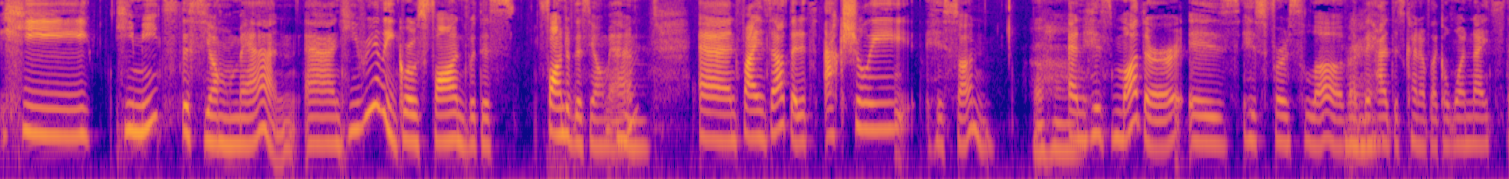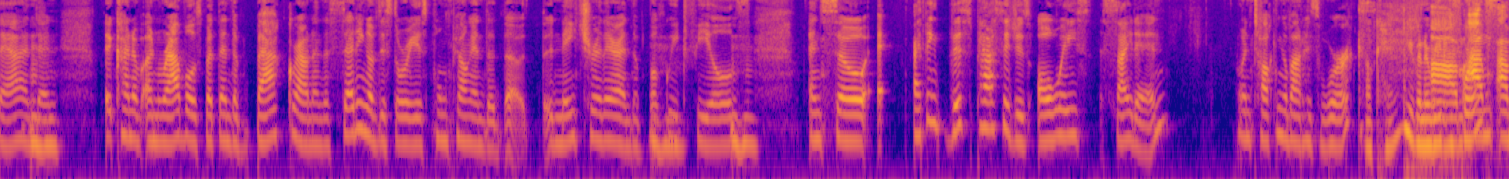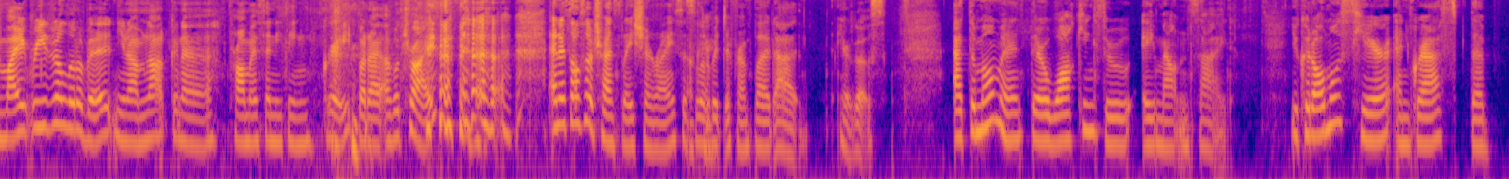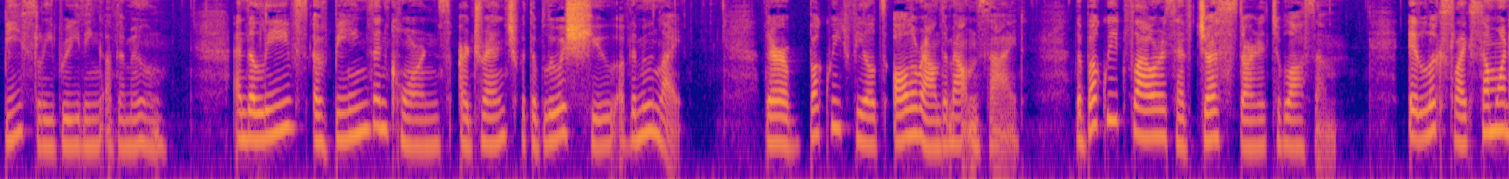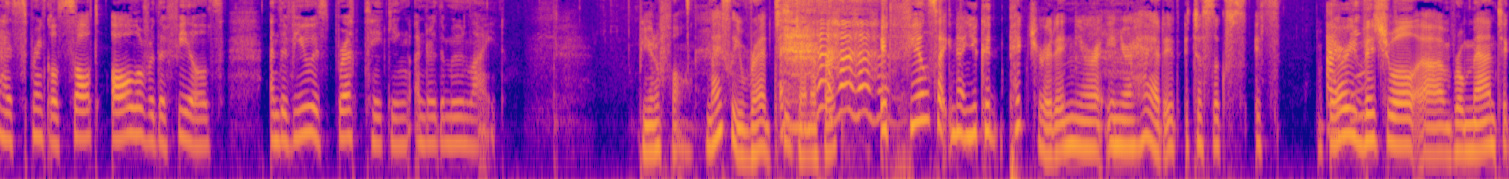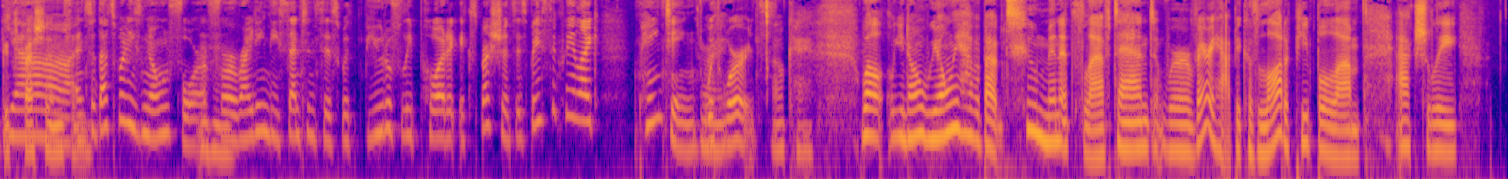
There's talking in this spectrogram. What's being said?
he he meets this young man and he really grows fond with this fond of this young man hmm. and finds out that it's actually his son. Uh-huh. And his mother is his first love, and they had this kind of like a one night stand, mm-hmm. and it kind of unravels. But then the background and the setting of the story is Bongpyeong and the, the, the nature there and the mm-hmm. buckwheat fields. Mm-hmm. And so eh, I think this passage is always cited when talking about his works. Okay, you're going to read it Um, us? I might read it a little bit. You know, I'm not gonna promise anything great, but I, I will try. and it's also a translation, right? So it's a little bit different. But uh, here goes. At the moment, they're walking through a mountainside. You could almost hear and grasp the beastly breathing of the moon. And the leaves of beans and corns are drenched with the bluish hue of the moonlight. There are buckwheat fields all around the mountainside. The buckwheat flowers have just started to blossom. It looks like someone has sprinkled salt all over the fields, and the view is breathtaking under the moonlight. Beautiful. Nicely read too, Jennifer. it feels like you know you could picture it in your in your head. It it just looks it's very think- visual, uh, romantic expressions. Yeah, and- and so that's what he's known for, for writing these sentences with beautifully poetic expressions. It's basically like painting with words. Okay. Well, you know, we only have about two minutes left, and we're very happy because a lot of people um, actually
